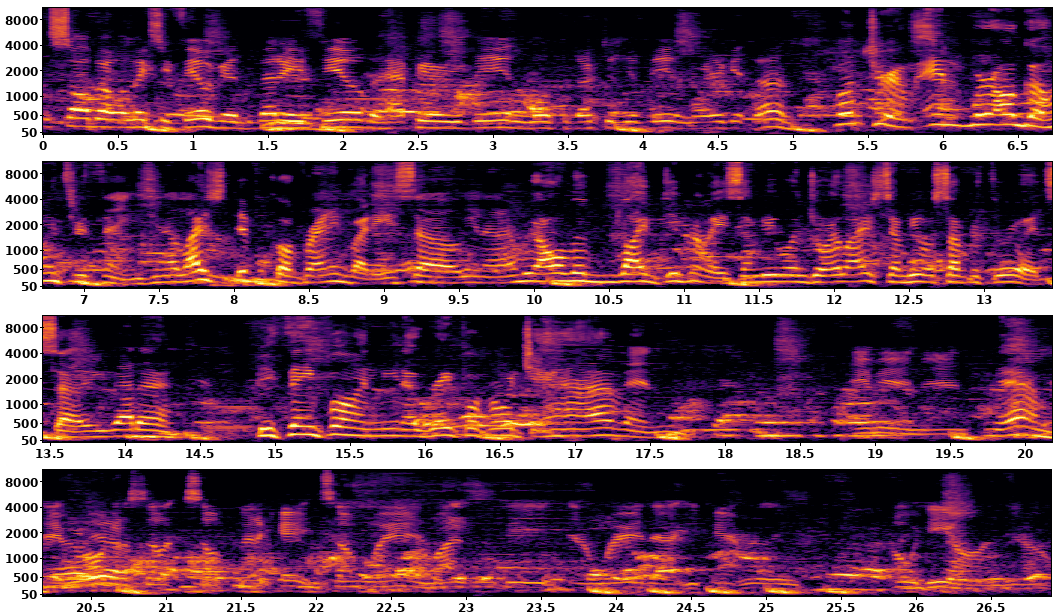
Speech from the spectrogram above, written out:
It's all about what makes you feel good. The better you feel, the happier you'll be, and the more productive you'll be, the more you'll get done. Well, true, and we're all going through things. You know, life's difficult for anybody, so you know, and we all live life differently. Some people enjoy life, some people suffer through it. So you gotta be thankful and you know grateful for what you have, and Amen, man. yeah, Hey, we're all gonna self self medicate in some way, and might as well be in a way that you can't really OD on. You know.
